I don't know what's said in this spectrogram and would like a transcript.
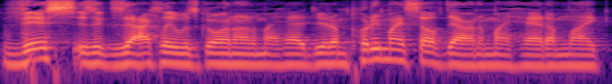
this is exactly what's going on in my head, dude. I'm putting myself down in my head. I'm like,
